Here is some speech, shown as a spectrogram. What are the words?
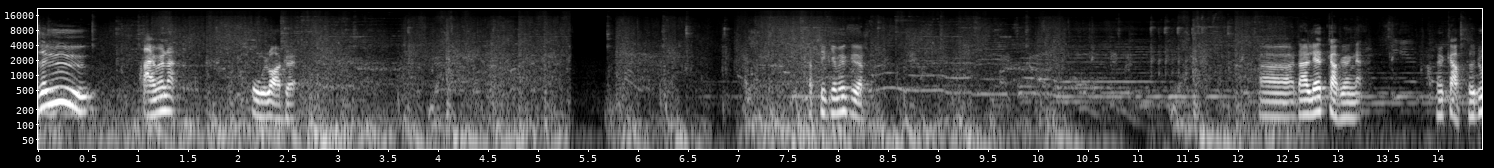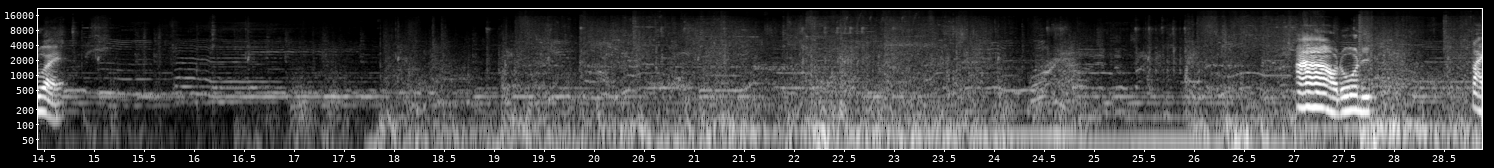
ซื้อตายไหมนะโอ้ยหลอดด้วยคัตซิกยังไม่เกิดเอ่อดาเลียสกลับยังเนี่ยไม่กลับซะด้วยอ้าวโดนอีกใส่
